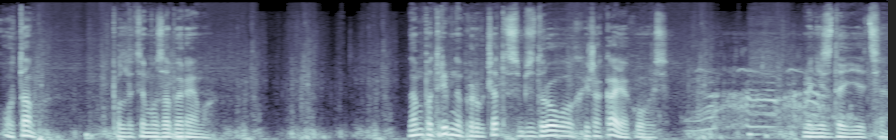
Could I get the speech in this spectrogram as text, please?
О, там. Полетимо заберемо. Нам потрібно приручати собі здорового хижака якогось. Мені здається.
